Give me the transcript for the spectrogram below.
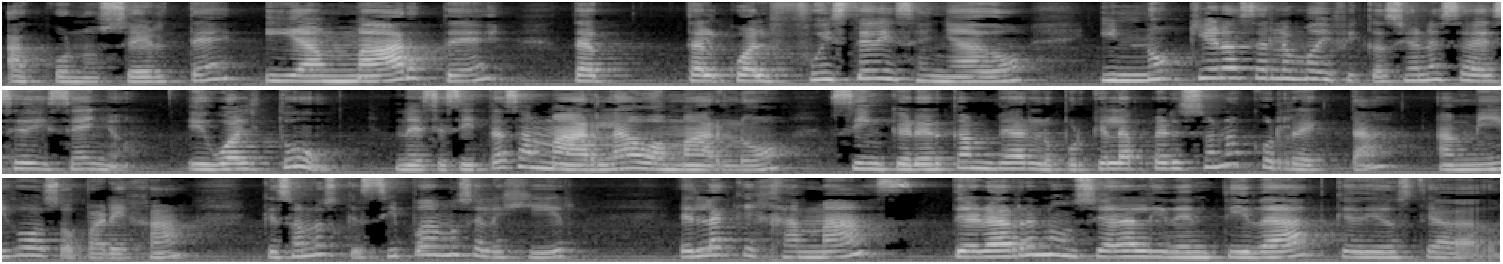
a conocerte y amarte tal, tal cual fuiste diseñado y no quiera hacerle modificaciones a ese diseño, igual tú. Necesitas amarla o amarlo sin querer cambiarlo, porque la persona correcta, amigos o pareja, que son los que sí podemos elegir, es la que jamás te hará renunciar a la identidad que Dios te ha dado.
